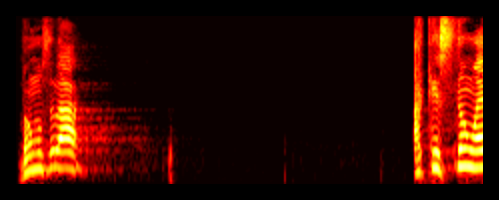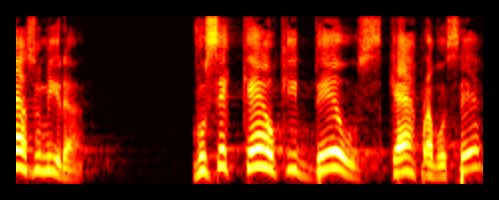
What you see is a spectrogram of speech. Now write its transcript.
Vamos lá. A questão é, Zumira, você quer o que Deus quer para você?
